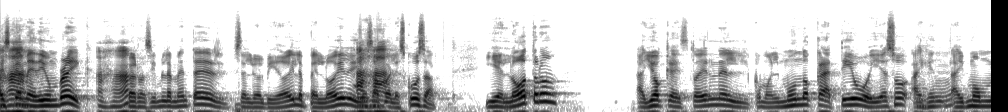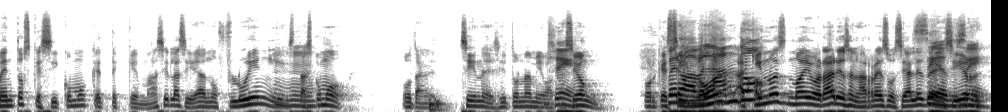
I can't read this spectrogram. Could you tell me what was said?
es que me di un break. Ajá. Pero simplemente se le olvidó y le peló y esa fue la excusa. Y el otro, a yo que estoy en el, como el mundo creativo y eso, hay, gen- hay momentos que sí como que te quemas y las ideas no fluyen y estás como, puta, sí necesito una mi Sí. vacación. Porque Pero si hablando- no, aquí no, es, no hay horarios en las redes sociales de Sí, decir sí.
